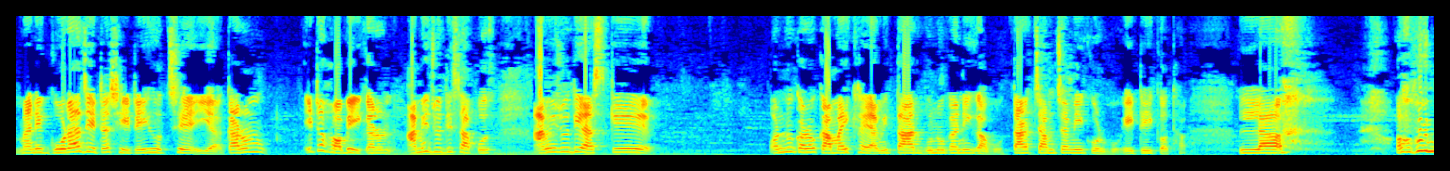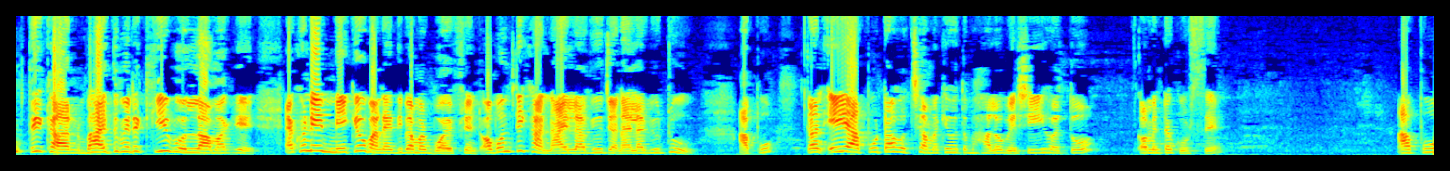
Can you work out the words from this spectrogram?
মানে গোড়া যেটা, সেটাই হচ্ছে ইয়া। কারণ এটা হবেই। কারণ আমি যদি সাপোজ আমি যদি আজকে অন্য কারও কামাই খাই, আমি তার গুণগানই গাবো, তার চামচামি করব, এটাই কথা। লা অবন্তি খান। ভাই, তুমি এটা কি বললা আমাকে? এখন এই মেয়েকেও বানাই দিবে আমার boyfriend Abanti Khan I love you জান আই লাভ ইউ টু আপু, কারণ এই আপুটা হচ্ছে আমাকে হয়তো ভালোবেসেই হয়তো কমেন্টটা করছে। আপু,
